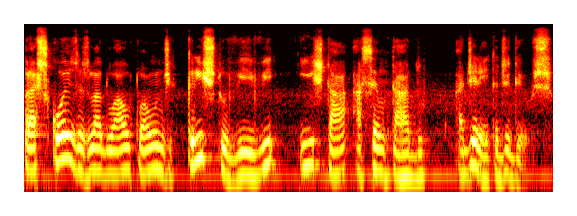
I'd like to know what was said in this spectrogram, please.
para as coisas lá do alto, onde Cristo vive e está assentado à direita de Deus.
